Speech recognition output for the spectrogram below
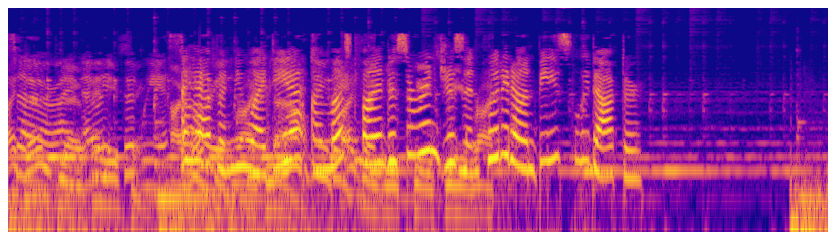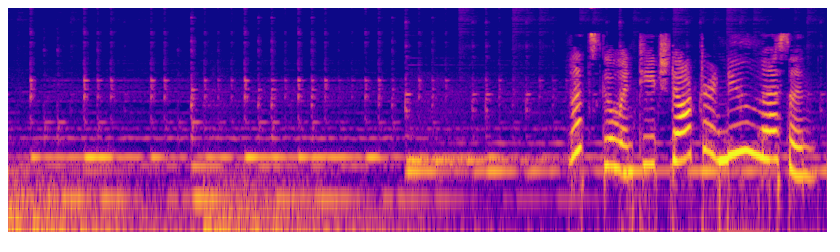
I don't know know anything. but we are I I have a new right idea. now. I must don't find you a syringes be and put it on Beastly Doctor. Let's go and teach Doctor a new lesson.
